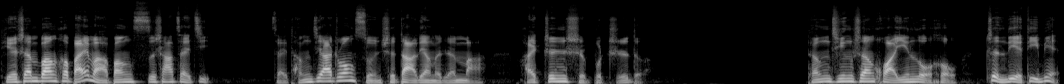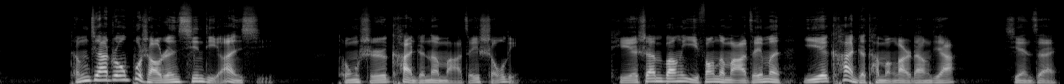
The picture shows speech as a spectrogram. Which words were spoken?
铁山帮和白马帮厮杀在即，在滕家庄损失大量的人马，还真是不值得。滕青山话音落后，震裂地面。滕家庄不少人心底暗喜，同时看着那马贼首领。铁山帮一方的马贼们也看着他们二当家，现在。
